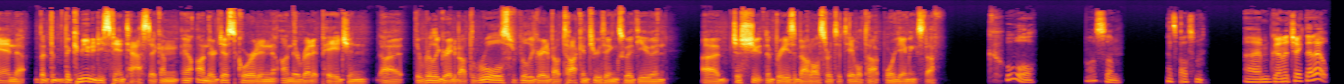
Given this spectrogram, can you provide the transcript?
And uh, but the, the community is fantastic. I'm uh, on their Discord and on their Reddit page, and uh, they're really great about the rules, really great about talking through things with you, and uh, just shooting the breeze about all sorts of tabletop wargaming stuff. Cool, awesome. That's awesome. I'm gonna check that out.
